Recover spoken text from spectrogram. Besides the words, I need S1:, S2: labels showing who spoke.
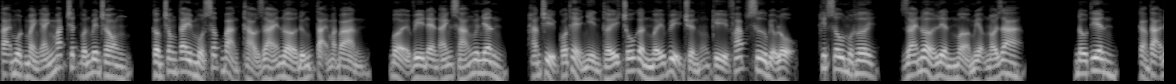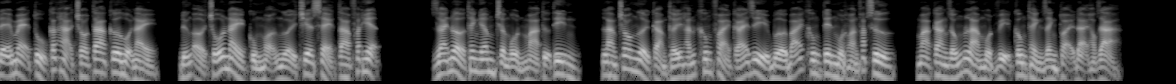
S1: Tại một mảnh ánh mắt chất vấn bên trong, cầm trong tay một sấp bản thảo dài nở đứng tại mặt bàn, bởi vì đèn ánh sáng nguyên nhân, hắn chỉ có thể nhìn thấy chỗ gần mấy vị truyền kỳ pháp sư biểu lộ, hít sâu một hơi, giải nở liền mở miệng nói ra. Đầu tiên, cảm tạ đệ mẹ tủ các hạ cho ta cơ hội này, đứng ở chỗ này cùng mọi người chia sẻ ta phát hiện. Giải nở thanh âm trầm ổn mà tự tin, làm cho người cảm thấy hắn không phải cái gì bừa bãi không tên một hoàn pháp sư, mà càng giống là một vị công thành danh toại đại học giả.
